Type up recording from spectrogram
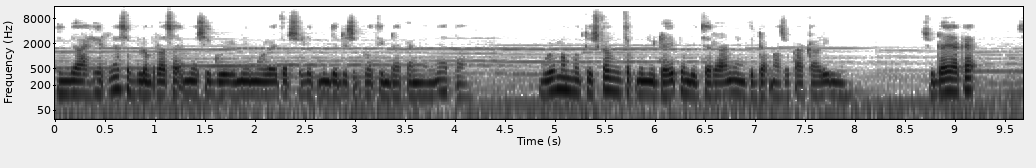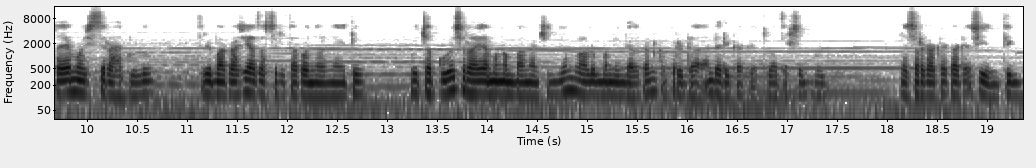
Hingga akhirnya sebelum rasa emosi gue ini mulai tersulut menjadi sebuah tindakan yang nyata, gue memutuskan untuk menyudahi pembicaraan yang tidak masuk akal ini. Sudah ya kek, saya mau istirahat dulu. Terima kasih atas cerita konyolnya itu. Ucap gue seraya mengembangkan senyum lalu meninggalkan keberadaan dari kakek tua tersebut. Dasar kakek-kakek sinting,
